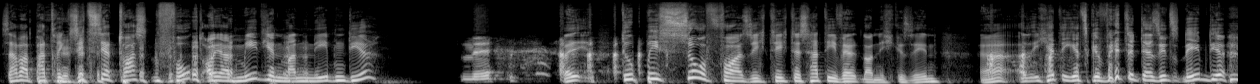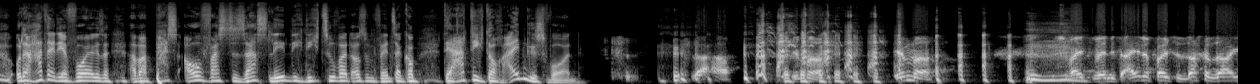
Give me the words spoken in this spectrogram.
Sag mal, Patrick, sitzt der Thorsten Vogt, euer Medienmann, neben dir? Nee. Weil du bist so vorsichtig, das hat die Welt noch nicht gesehen. Ja, also ich hätte jetzt gewettet, der sitzt neben dir oder hat er dir vorher gesagt, aber pass auf, was du sagst, lehn dich nicht zu weit aus dem Fenster, komm, der hat dich doch eingeschworen. Klar, immer, immer. Ich weiß, wenn ich eine falsche Sache sage,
